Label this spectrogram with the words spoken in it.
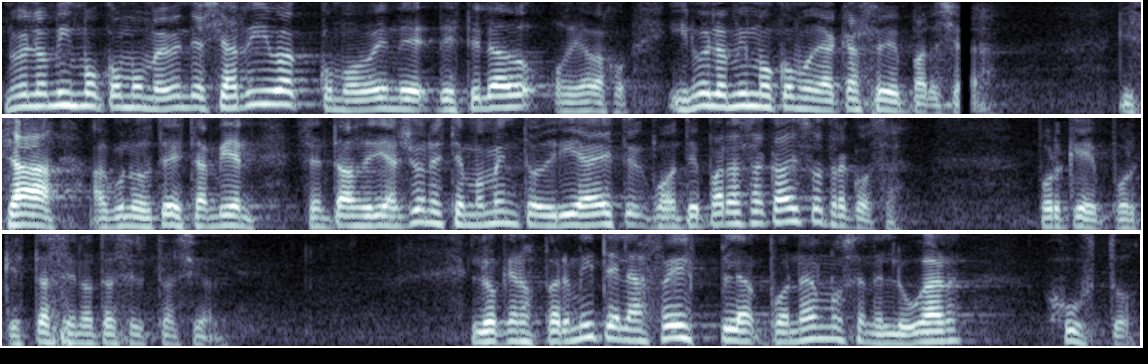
no es lo mismo cómo me ven de hacia arriba, como me ven de, de este lado o de abajo. Y no es lo mismo como de acá se ve para allá. Quizá algunos de ustedes también sentados dirían, yo en este momento diría esto y cuando te paras acá es otra cosa. ¿Por qué? Porque estás en otra situación. Lo que nos permite la fe es ponernos en el lugar justo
